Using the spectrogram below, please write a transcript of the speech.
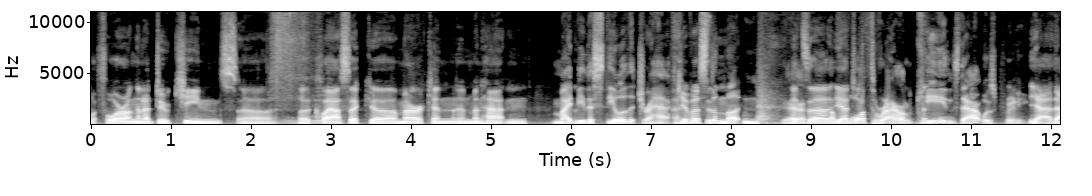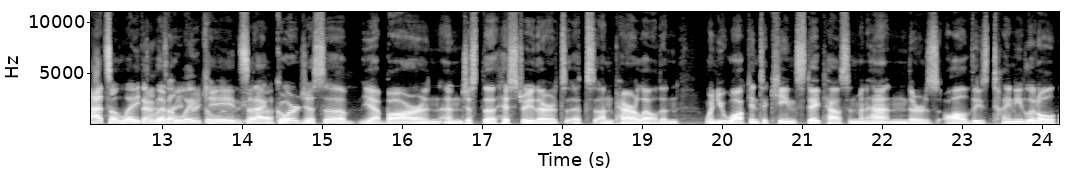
What for? I'm gonna do Keen's, uh, a classic uh, American in Manhattan. Might be the steal of the draft. Give us the mutton. Yeah, It's, uh, a yeah, fourth round Keens. That was pretty. Yeah, that's a late That's a delivery late for Keens. delivery. Uh, that gorgeous, uh, yeah, bar and and just the history there. It's it's unparalleled. And when you walk into Keen's Steakhouse in Manhattan, there's all of these tiny little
